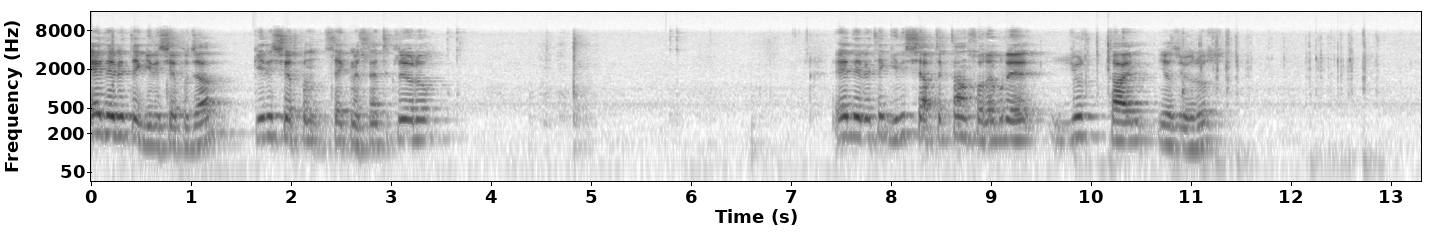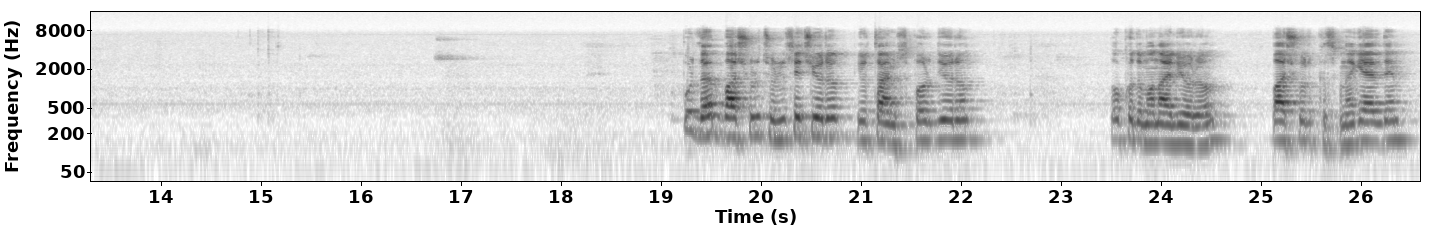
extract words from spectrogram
E-Devlet'e giriş yapacağım. Giriş yapın sekmesine tıklıyorum. E-Devlet'e giriş yaptıktan sonra buraya Yurt Time yazıyoruz. Burada başvuru türünü seçiyorum. Yurt Time Spor diyorum. Okudum onaylıyorum. Başvuru kısmına geldim.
